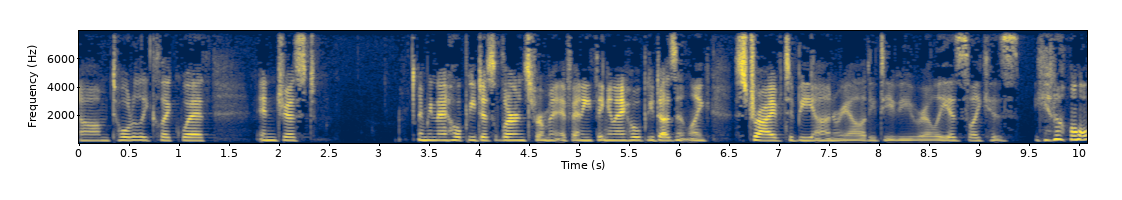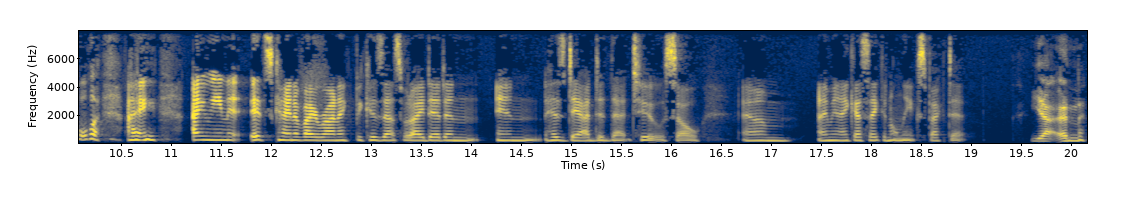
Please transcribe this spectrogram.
um, totally click with, and just. I mean, I hope he just learns from it, if anything, and I hope he doesn't like strive to be on reality TV. Really, is like his, you know. I, I mean, it, it's kind of ironic because that's what I did, and and his dad did that too. So, um, I mean, I guess I can only expect it. Yeah, and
